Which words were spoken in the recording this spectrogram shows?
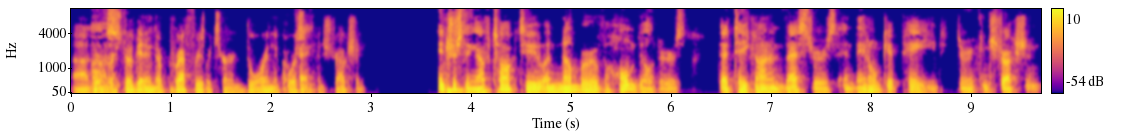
Uh, they're, uh, they're, still getting their pref return during the course okay. of construction. Interesting. I've talked to a number of home builders that take on investors and they don't get paid during construction.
